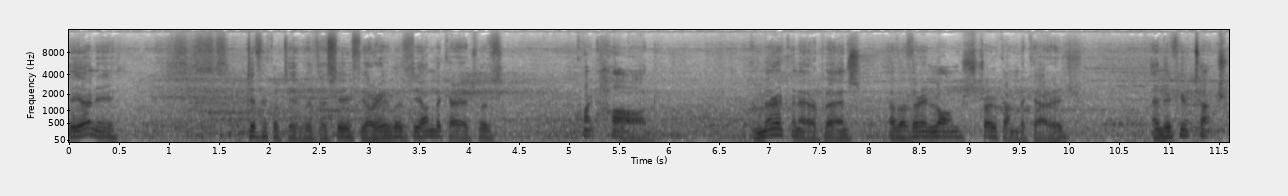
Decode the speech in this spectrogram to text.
The only difficulty with the Sea Fury was the undercarriage was quite hard. American airplanes have a very long stroke undercarriage, and if you touched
